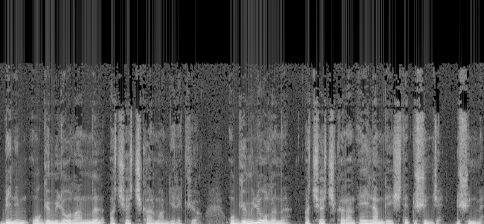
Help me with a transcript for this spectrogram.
Benim o gömülü olanını açığa çıkarmam gerekiyor. O gömülü olanı açığa çıkaran eylem de işte düşünce. düşünme.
